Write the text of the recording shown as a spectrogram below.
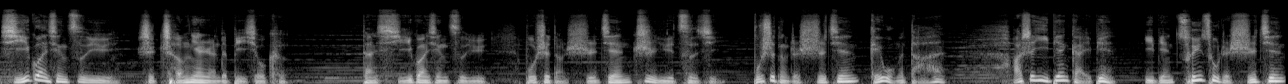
习惯性自愈是成年人的必修课，但习惯性自愈不是等时间治愈自己，不是等着时间给我们答案，而是一边改变，一边催促着时间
